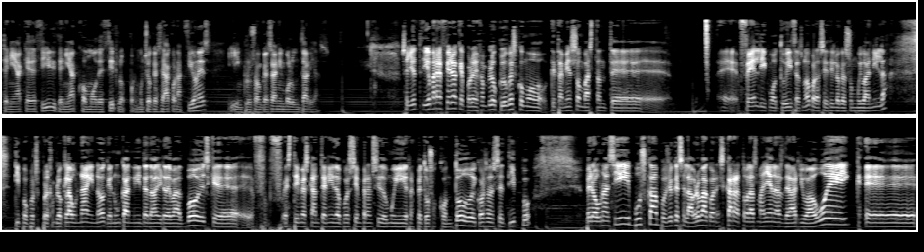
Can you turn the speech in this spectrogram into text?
tenía que decir y tenía cómo decirlo, por mucho que sea con acciones e incluso aunque sean involuntarias. O sea, yo, yo me refiero a que, por ejemplo, clubes como que también son bastante eh, friendly, como tú dices, ¿no? Por así decirlo, que son muy vanilla. Tipo, pues, por ejemplo, Cloud9, ¿no? Que nunca han intentado ir de Bad Boys, que eh, streamers que han tenido, pues siempre han sido muy respetuosos con todo y cosas de ese tipo. Pero aún así buscan, pues yo que sé, la broma con Scarra todas las mañanas de Are You Awake. Eh,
